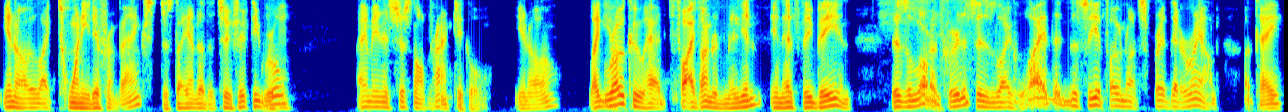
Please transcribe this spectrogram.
you know like 20 different banks to stay under the 250 rule mm-hmm. I mean it's just not practical you know like yeah. Roku had 500 million in SVB, and there's a lot of criticism like, why did the CFO not spread that around? Okay,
